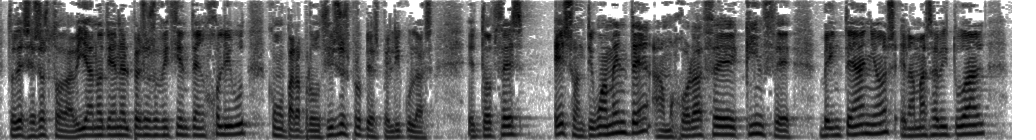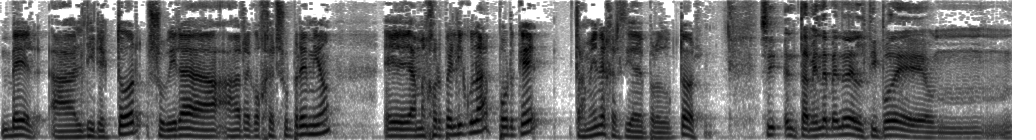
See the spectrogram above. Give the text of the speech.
Entonces, esos todavía no tienen el peso suficiente en Hollywood como para producir sus propias películas. Entonces, eso antiguamente, a lo mejor hace 15, 20 años, era más habitual ver al director subir a, recoger su premio eh, a mejor película porque también ejercía de productor. Sí, también depende del tipo de, mm,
